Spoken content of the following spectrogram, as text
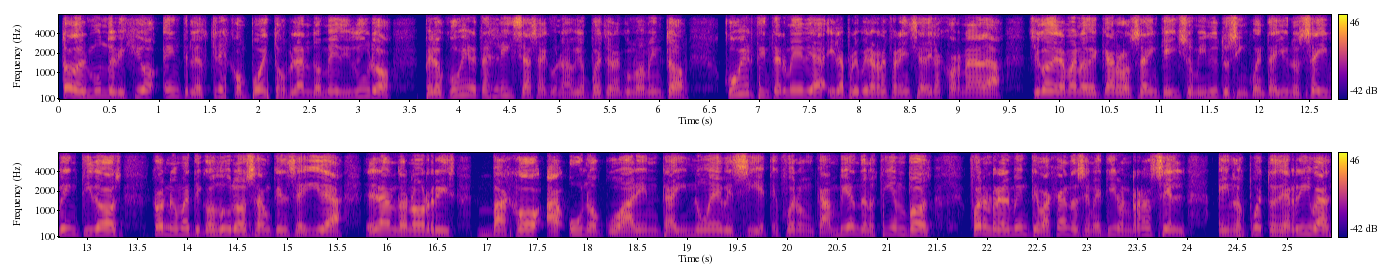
todo el mundo eligió entre los tres compuestos, blando, medio y duro, pero cubiertas lisas, algunos habían puesto en algún momento cubierta intermedia y la primera referencia de la jornada llegó de la mano de Carlos Sainz que hizo minuto 51 6.22 con neumáticos duros, aunque enseguida Lando Norris bajó a 1.49.7. Fueron cambiando los tiempos, fueron realmente bajando, se metieron Russell en los puestos de arriba,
